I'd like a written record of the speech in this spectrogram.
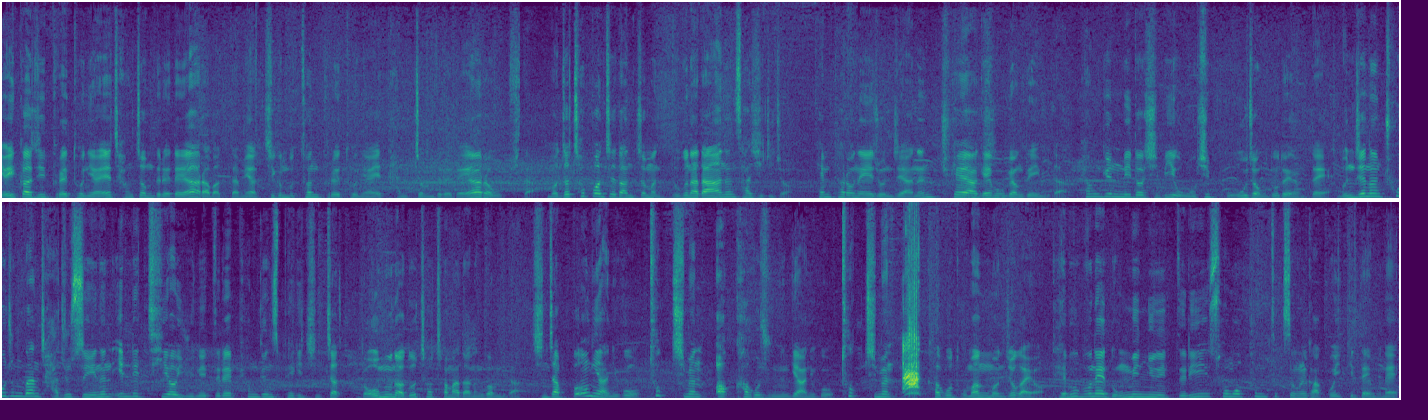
여기까지 브레토니아의 장점들 에 대해 알아봤다면 지금부턴 브레토니아의 단점들에 대해 알아봅시다. 먼저 첫 번째 단점은 누구나 다 아는 사실이죠. 햄타로 내에 존재하는 최악의 보병대입니다. 평균 리더십이 55 정도 되는데 문제는 초중반 자주 쓰이는 1, 2티어 유닛들의 평균 스펙이 진짜 너무나도 처참하다는 겁니다. 진짜 뻥이 아니고 툭 치면 억 하고 죽는 게 아니고 툭 치면 악 하고 도망 먼저 가요. 대부분의 농민 유닛들이 소모품 특성을 갖고 있기 때문에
